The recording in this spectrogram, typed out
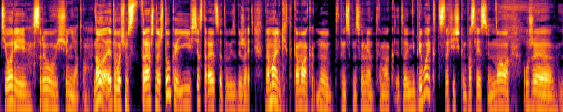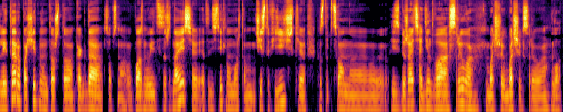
теории срывов еще нету. Но это, в общем, страшная штука, и все стараются этого избежать. На маленьких токамаках, ну, в принципе, на современных токамаках это не приводит к катастрофическим последствиям, но уже для Этера посчитано то, что когда, собственно, плазма выйдет из равновесия, это действительно может там чисто физически конструкционно избежать один-два срыва, больших, больших срыва. Вот.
